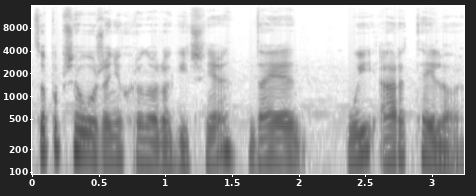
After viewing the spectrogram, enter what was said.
co po przełożeniu chronologicznie daje We Are Taylor.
